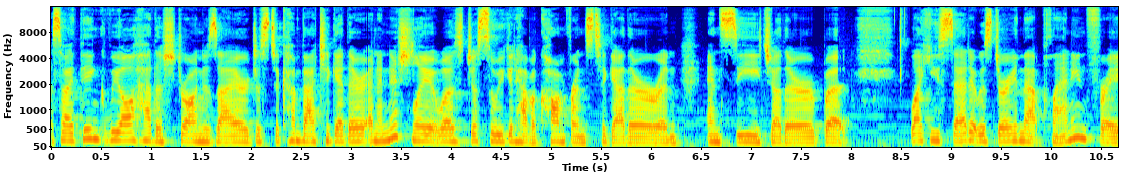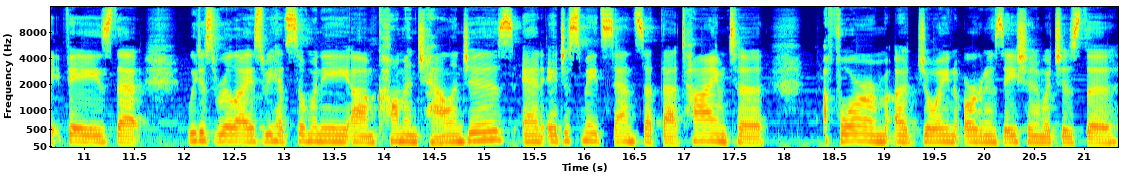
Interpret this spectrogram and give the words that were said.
so I think we all had a strong desire just to come back together. And initially it was just so we could have a conference together and, and see each other. But like you said, it was during that planning phase that we just realized we had so many um, common challenges. And it just made sense at that time to form a joint organization, which is the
